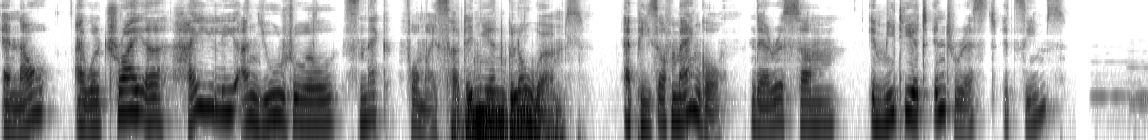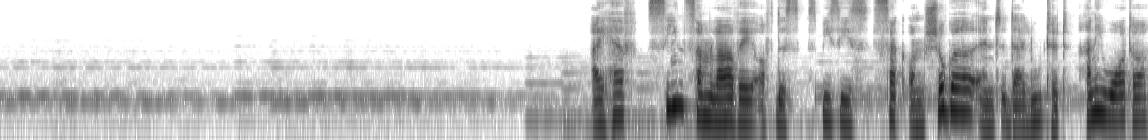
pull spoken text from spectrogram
And now I will try a highly unusual snack for my Sardinian glowworms. A piece of mango. There is some immediate interest, it seems. I have seen some larvae of this species suck on sugar and diluted honey water,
